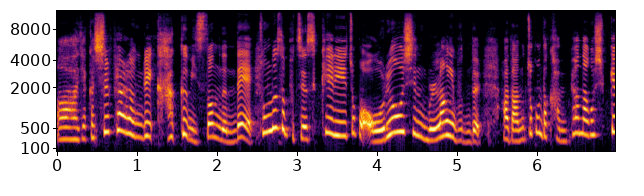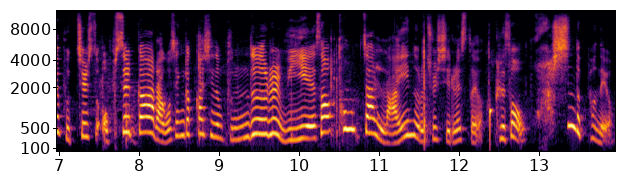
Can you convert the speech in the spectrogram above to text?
아 약간 실패할 확률이 가끔 있었는데 속눈썹 붙이는 스킬이 조금 어려우신 몰랑이 분들 아 나는 조금 더 간편하고 쉽게 붙일 수 없을까라고 생각하시는 분들을 위해서 통짜 라인으로 출시를 했어요. 그래서 훨씬 더 편해요.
